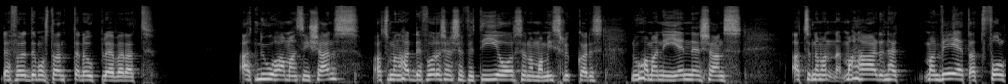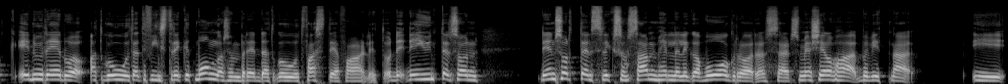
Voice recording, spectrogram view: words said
Därför att demonstranterna upplever att, att nu har man sin chans. Alltså man hade förra chansen för tio år sedan och man misslyckades. Nu har man igen en chans. Alltså när man, man, har den här, man vet att folk är nu redo att gå ut, att det finns tillräckligt många som är beredda att gå ut fast det är farligt. Och det, det är ju inte en sån, den sortens liksom samhälleliga vågrörelser som jag själv har bevittnat i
